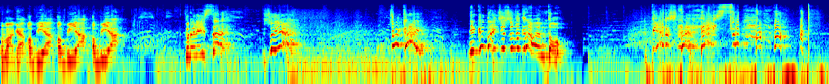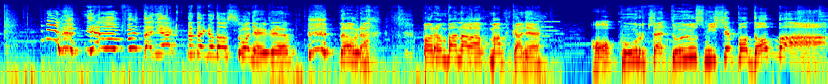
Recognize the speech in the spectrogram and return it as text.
Uwaga, obija, obija, obija. Które miejsce? Żyję! Czekaj! Nie gadajcie, że wygrałem to! Pierwsze miejsce! Nie mam pytań, jak do tego doszło, nie wiem. Dobra, porąbana mapka, nie? O kurcze, tu już mi się podoba!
